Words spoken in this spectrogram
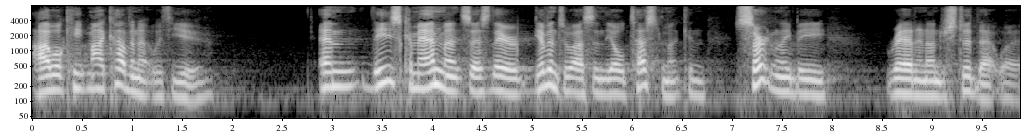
I will keep my covenant with you. And these commandments, as they're given to us in the Old Testament, can certainly be read and understood that way.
